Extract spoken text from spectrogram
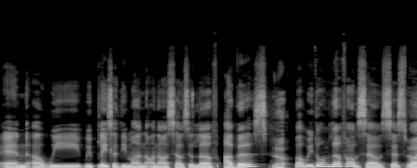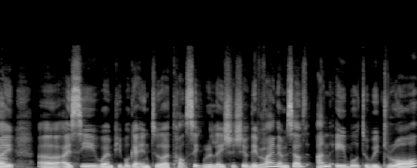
and uh, we we place a demand on ourselves to love others, Yeah. but we don't love ourselves. That's why uh, I see when people get into a toxic relationship, they find themselves unable to withdraw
